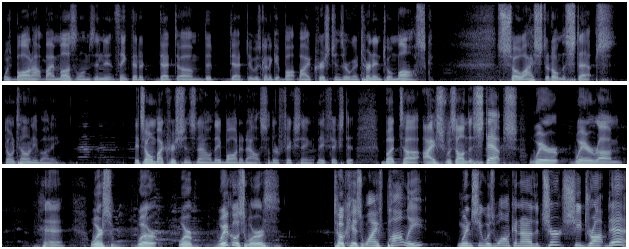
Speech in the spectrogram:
was bought out by Muslims and didn't think that a, that um, that that it was going to get bought by Christians. They were going to turn it into a mosque. So I stood on the steps don't tell anybody. It's owned by Christians now. They bought it out, so they're fixing. They fixed it. But uh, was on the steps where where um, where where where Wigglesworth took his wife Polly when she was walking out of the church. She dropped dead.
